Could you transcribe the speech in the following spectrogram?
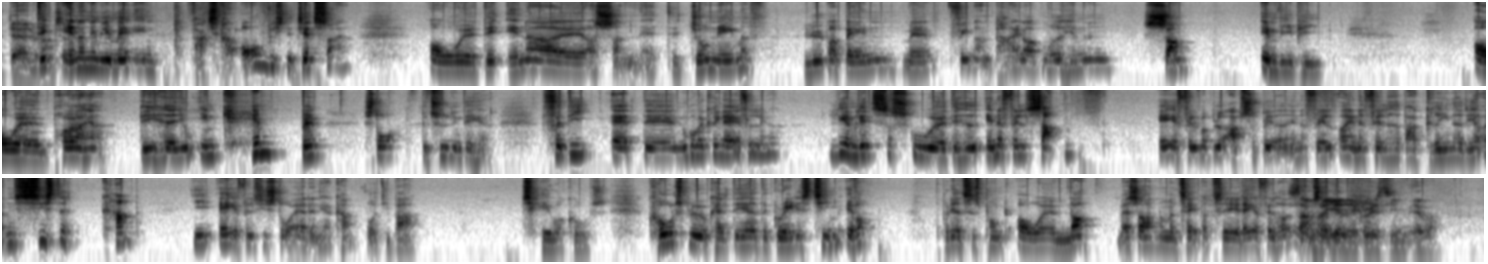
Det er Det ender nemlig med en faktisk ret overbevisende Jets-sejr. Og øh, det ender øh, også sådan, at øh, Joe Namath løber banen med fingeren pegende op mod himlen som MVP. Og øh, prøv her, det havde jo en kæmpe stor betydning det her. Fordi at, øh, nu kommer jeg grine af længere. Lige om lidt, så skulle øh, det hedde NFL sammen. AFL var blevet absorberet af NFL, og NFL havde bare grinet af det her. Og den sidste kamp i AFL's historie er den her kamp, hvor de bare tæver Coles. Coles blev jo kaldt det her the greatest team ever på det her tidspunkt. Og øh, nå, hvad så, når man taber til et AFL-hold? Sammen så the greatest team ever.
